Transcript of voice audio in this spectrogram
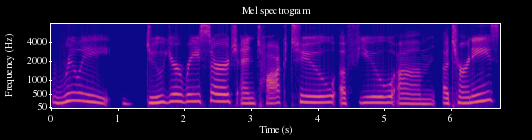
really do your research and talk to a few um, attorneys.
